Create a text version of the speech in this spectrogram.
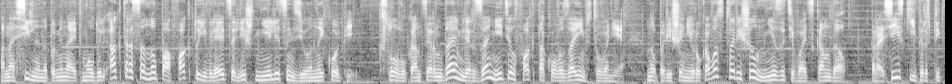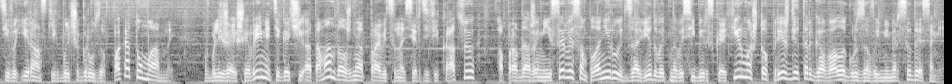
она сильно напоминает модуль Actros, но по факту является лишь нелицензионной копией. К слову, концерн Daimler заметил факт такого заимствования, но по решению руководства решил не затевать скандал. Российские перспективы иранских большегрузов пока туманны. В ближайшее время тягачи «Атаман» должны отправиться на сертификацию, а продажами и сервисом планирует заведовать новосибирская фирма, что прежде торговала грузовыми «Мерседесами».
